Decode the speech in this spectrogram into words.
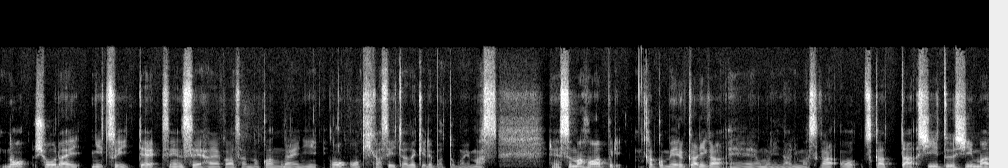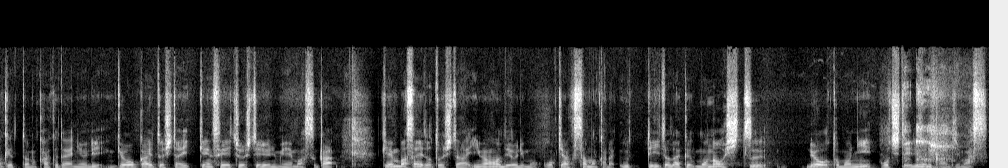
の将来について先生早川さんの考えにをお聞かせいただければと思います。えスマホアプリ、過去メルカリがえ主になりますが、を使った C2C マーケットの拡大により業界としては一見成長しているように見えますが、現場サイドとしては今までよりもお客様から売っていただくもの質、量ともに落ちているように感じます。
